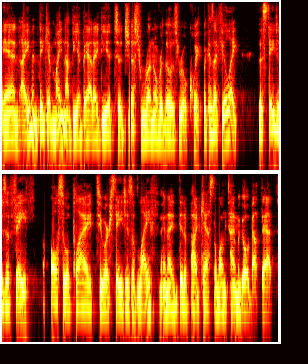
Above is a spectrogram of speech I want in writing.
And I even think it might not be a bad idea to just run over those real quick because I feel like the stages of faith also apply to our stages of life. And I did a podcast a long time ago about that.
